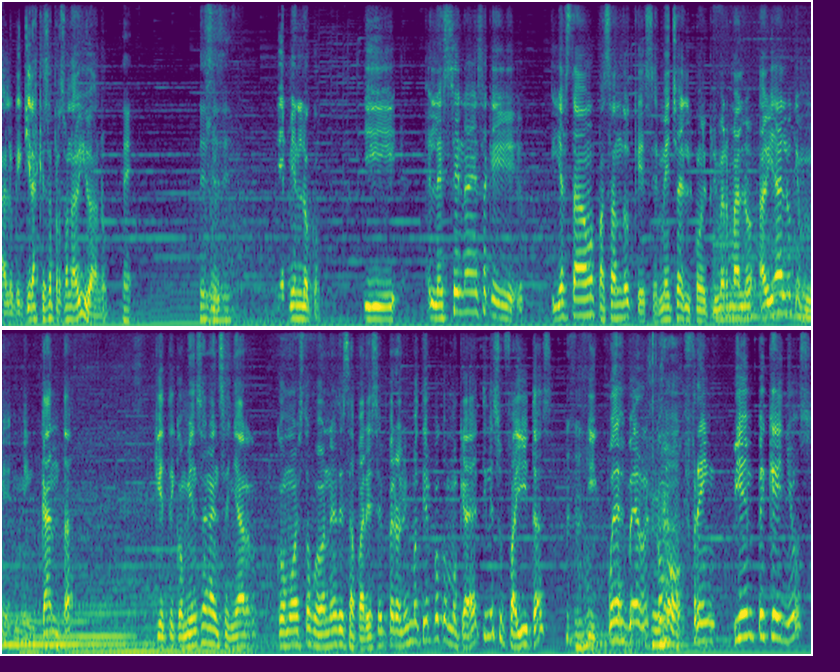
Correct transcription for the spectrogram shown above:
a lo que quieras que esa persona viva, ¿no? Sí, sí, sí. sí. Bien, bien loco. Y la escena esa que ya estábamos pasando, que se mecha el, con el primer malo, había algo que me, me encanta, que te comienzan a enseñar cómo estos huevones desaparecen, pero al mismo tiempo como que ah, tiene sus fallitas Ujú. y puedes ver como frames bien pequeños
